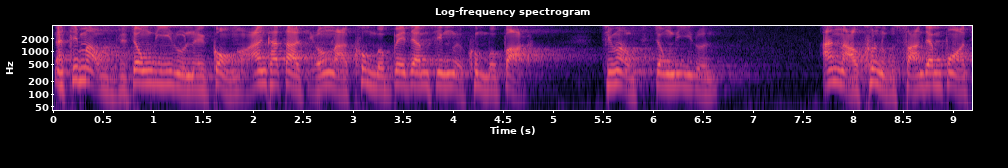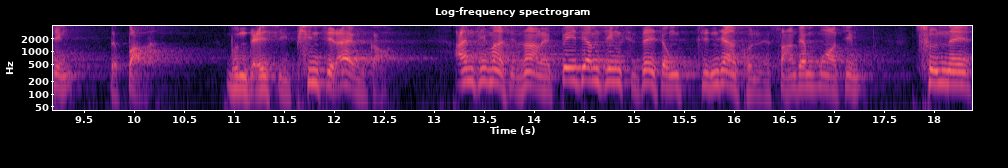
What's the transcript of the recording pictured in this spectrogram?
那今嘛有一种理论来讲哦，按较早是讲，若困无八点钟就困无饱。即码有一种理论，安若困有三点半钟就饱。问题是品质爱有够。安即码是啥呢？八点钟实际上真正困的三点半钟，剩呢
